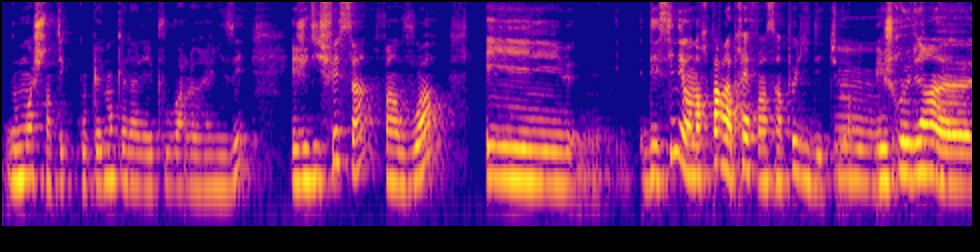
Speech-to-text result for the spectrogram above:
où moi, je sentais complètement qu'elle allait pouvoir le réaliser. Et je lui ai dit, fais ça, enfin, vois, et dessine, et on en reparle après. Enfin, c'est un peu l'idée, tu vois. Et je reviens euh,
